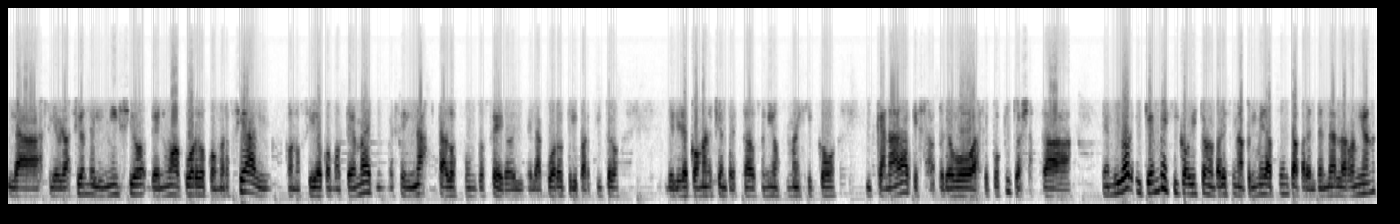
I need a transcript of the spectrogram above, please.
la celebración del inicio del nuevo acuerdo comercial, conocido como TEMEC, es el NAFTA 2.0, el, el, acuerdo tripartito de libre comercio entre Estados Unidos, México y Canadá, que se aprobó hace poquito, ya está en vigor y que en México, y esto me parece una primera punta para entender la reunión,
